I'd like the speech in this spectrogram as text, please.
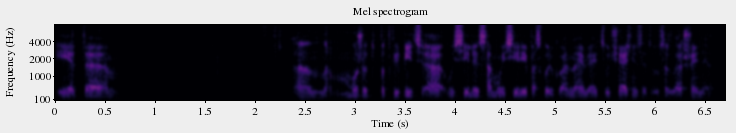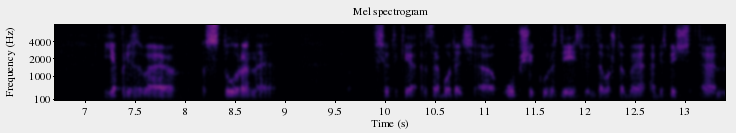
И это э, может подкрепить э, усилия самой Сирии, поскольку она является участницей этого соглашения. Я призываю стороны все-таки разработать э, общий курс действий для того, чтобы обеспечить э,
